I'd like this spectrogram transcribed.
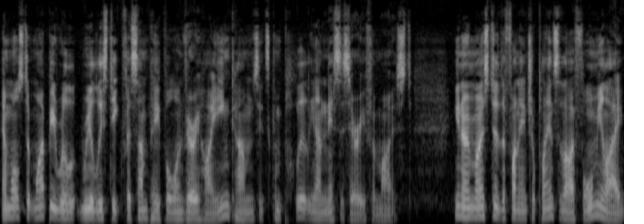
And whilst it might be real, realistic for some people on very high incomes, it's completely unnecessary for most you know, most of the financial plans that I formulate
